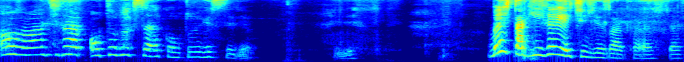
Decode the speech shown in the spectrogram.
O zaman Çınar oturmak sağ koltuğu gösteriyor. Hadi. 5 dakika geçeceğiz arkadaşlar.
